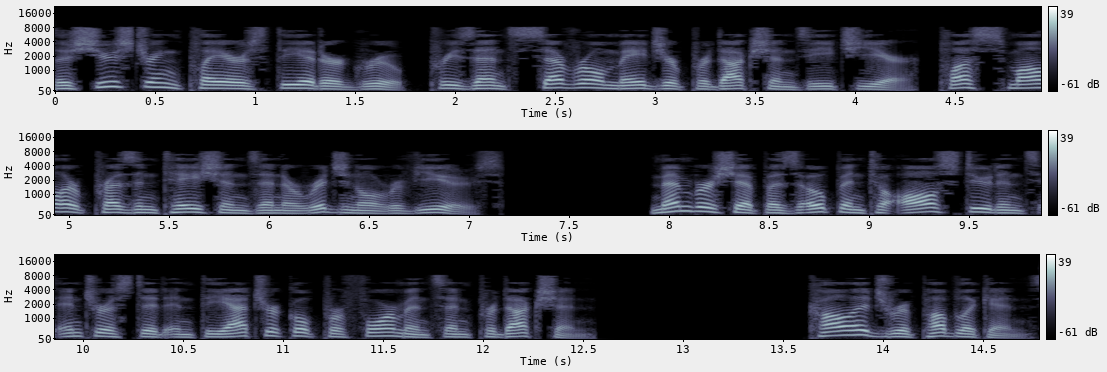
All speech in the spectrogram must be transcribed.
The Shoestring Players Theatre Group presents several major productions each year, plus smaller presentations and original revues. Membership is open to all students interested in theatrical performance and production. College Republicans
